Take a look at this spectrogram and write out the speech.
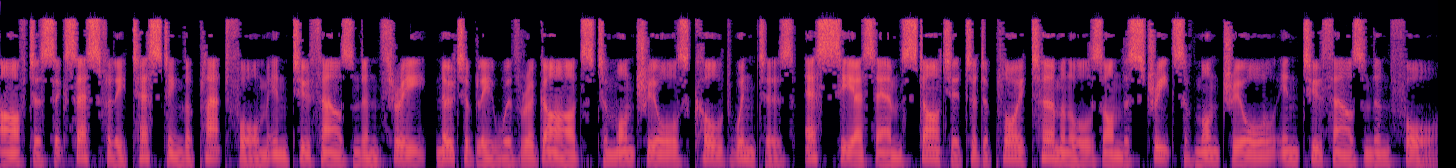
After successfully testing the platform in 2003, notably with regards to Montreal's cold winters, SCSM started to deploy terminals on the streets of Montreal in 2004.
